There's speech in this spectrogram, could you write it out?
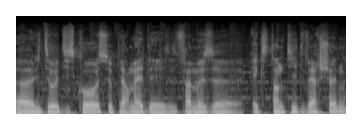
euh, l'Italo Disco se permet des fameuses extended versions.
